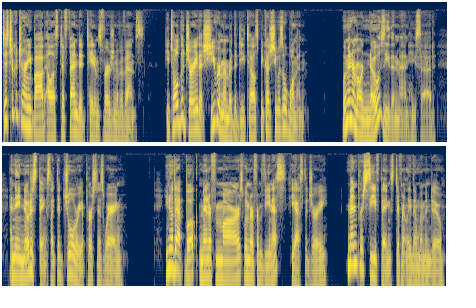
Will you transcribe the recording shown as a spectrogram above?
District Attorney Bob Ellis defended Tatum's version of events. He told the jury that she remembered the details because she was a woman. Women are more nosy than men, he said, and they notice things like the jewelry a person is wearing. You know that book, Men Are From Mars, Women Are From Venus? He asked the jury. Men perceive things differently than women do.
